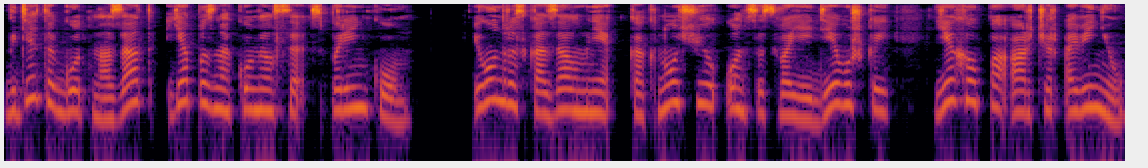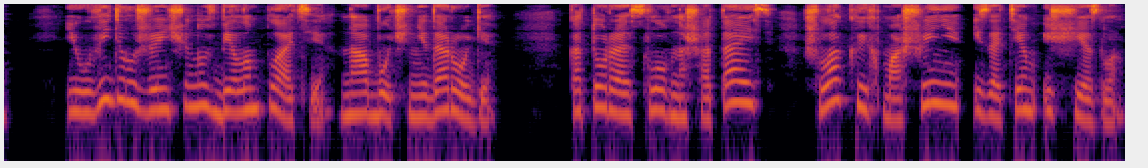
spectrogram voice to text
Где-то год назад я познакомился с пареньком, и он рассказал мне, как ночью он со своей девушкой ехал по Арчер-авеню и увидел женщину в белом платье на обочине дороги, которая, словно шатаясь, шла к их машине и затем исчезла.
